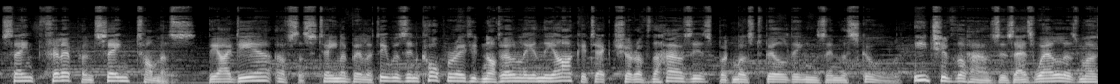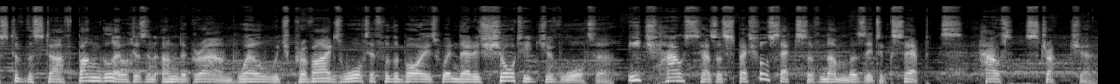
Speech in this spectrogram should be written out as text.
St. Philip and St. Thomas. The idea of sustainability was incorporated not only in the architecture of the houses but most buildings in the school. Each of the houses as well as most of the staff bungalow has an underground well which provides water for the boys when there is shortage of water. Each house has a special sets of numbers it accepts. House structure.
